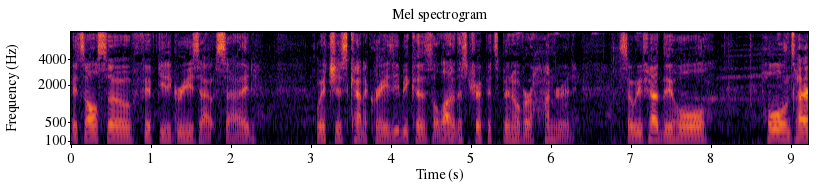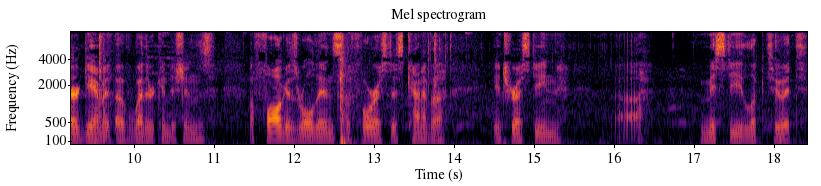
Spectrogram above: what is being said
it's also 50 degrees outside, which is kind of crazy because a lot of this trip it's been over 100. So we've had the whole whole entire gamut of weather conditions. A fog has rolled in, so the forest is kind of a interesting, uh, misty look to it.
